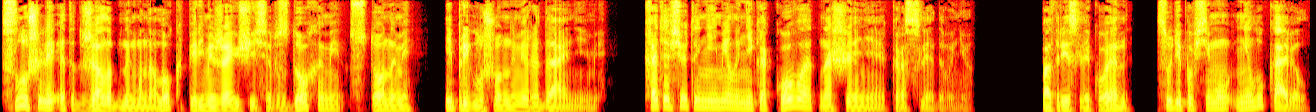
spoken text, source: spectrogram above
слушали этот жалобный монолог, перемежающийся вздохами, стонами и приглушенными рыданиями, хотя все это не имело никакого отношения к расследованию. Патрис Лекуэн, судя по всему, не лукавил,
